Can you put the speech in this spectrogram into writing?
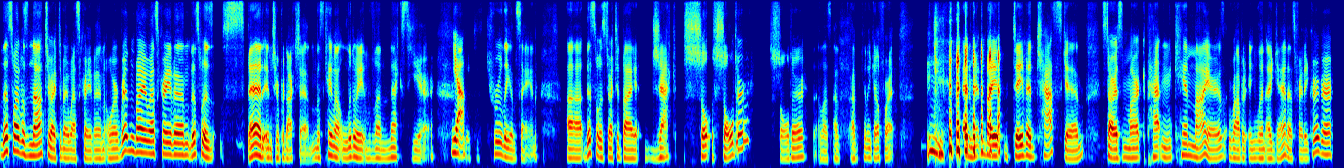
this one was not directed by Wes Craven or written by Wes Craven this was sped into production this came out literally the next year Yeah. truly insane. Uh, this one was directed by Jack Shol- Sholder shoulder. Unless I'm, I'm gonna go for it. and written by David Chaskin, stars Mark Patton, Kim Myers, Robert Englund again as Freddy Krueger,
